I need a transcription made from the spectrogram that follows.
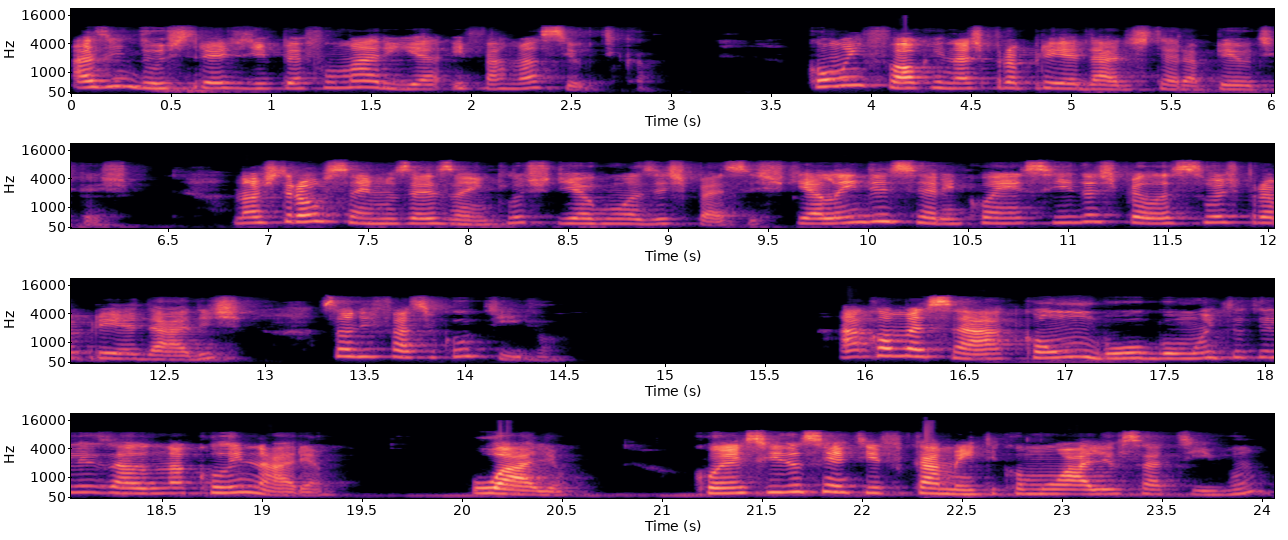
às indústrias de perfumaria e farmacêutica. Com enfoque nas propriedades terapêuticas, nós trouxemos exemplos de algumas espécies que, além de serem conhecidas pelas suas propriedades, são de fácil cultivo. A começar com um bulbo muito utilizado na culinária, o alho. Conhecido cientificamente como alho sativum,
